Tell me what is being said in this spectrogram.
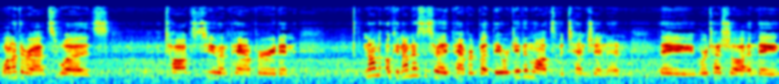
one of the rats was talked to and pampered and not okay, not necessarily pampered, but they were given lots of attention and they were touched a lot and they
